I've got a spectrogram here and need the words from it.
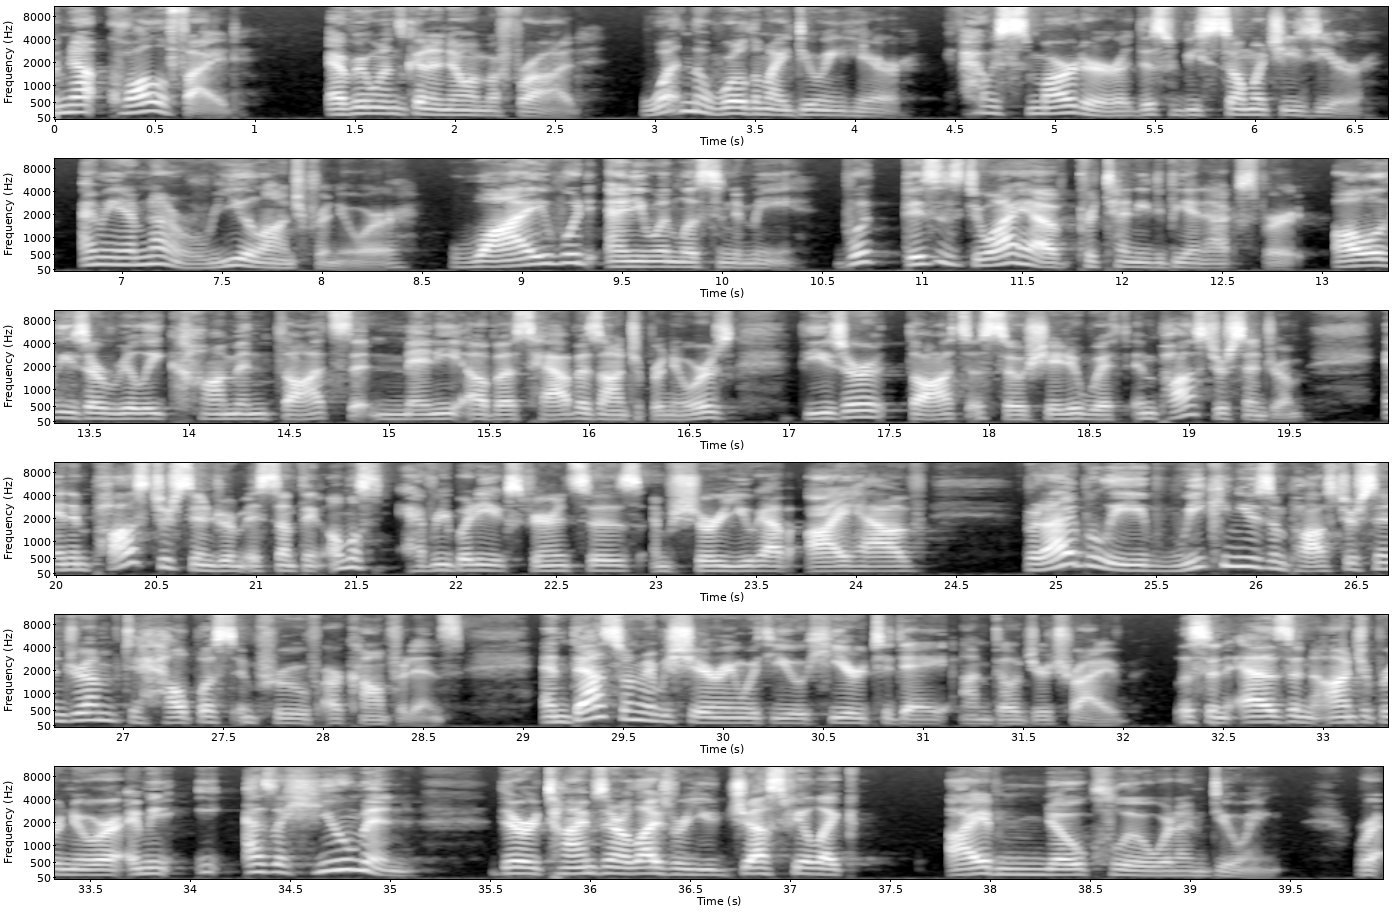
I'm not qualified. Everyone's going to know I'm a fraud. What in the world am I doing here? If I was smarter, this would be so much easier. I mean, I'm not a real entrepreneur. Why would anyone listen to me? What business do I have pretending to be an expert? All of these are really common thoughts that many of us have as entrepreneurs. These are thoughts associated with imposter syndrome. And imposter syndrome is something almost everybody experiences. I'm sure you have, I have. But I believe we can use imposter syndrome to help us improve our confidence. And that's what I'm going to be sharing with you here today on Build Your Tribe. Listen, as an entrepreneur, I mean, as a human, there are times in our lives where you just feel like I have no clue what I'm doing.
